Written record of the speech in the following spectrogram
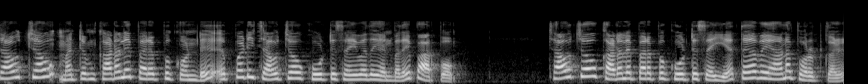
சவ் சவ் மற்றும் கடலைப்பருப்பு கொண்டு எப்படி சவ் சவ் கூட்டு செய்வது என்பதை பார்ப்போம். சவ் சவ் கடலைப்பருப்பு கூட்டு செய்ய தேவையான பொருட்கள்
